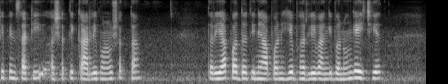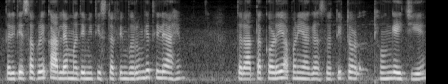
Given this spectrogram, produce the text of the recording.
टिफिनसाठी अशातली कारली बनवू शकता. तर या पद्धतीने आपण हे भरली वांगी बनवून घ्यायची आहेत. तरी ते सगळे कारल्यामध्ये मी ती स्टफिंग भरून घेतलेली आहे. तर आता कढई आपण या गॅसवरती ट ठेवून घ्यायची आहे.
